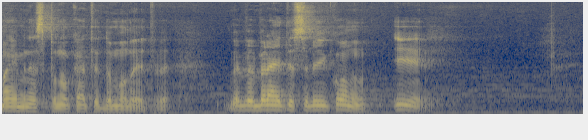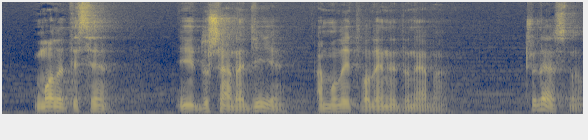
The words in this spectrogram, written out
має мене спонукати до молитви. Ви вибираєте собі ікону і молитеся, і душа радіє, а молитва лине до неба. Чудесно.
